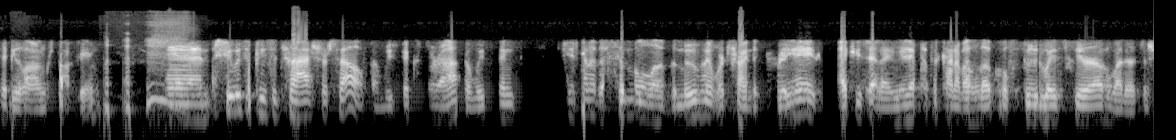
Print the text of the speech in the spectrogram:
Pippi Longstocking. and she was a piece of trash herself, and we fixed her up, and we think she's kind of the symbol of the movement we're trying to create. Like you said, I meet up with a kind of a local food waste hero, whether it's a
